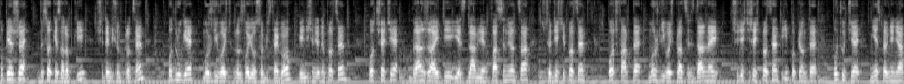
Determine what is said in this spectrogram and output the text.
Po pierwsze, wysokie zarobki 70%, po drugie, możliwość rozwoju osobistego 51%, po trzecie, branża IT jest dla mnie fascynująca 40%, po czwarte, możliwość pracy zdalnej 36% i po piąte, poczucie niespełnienia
